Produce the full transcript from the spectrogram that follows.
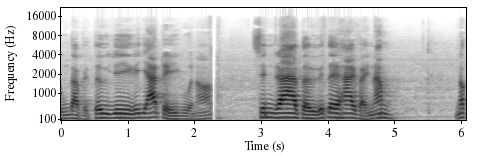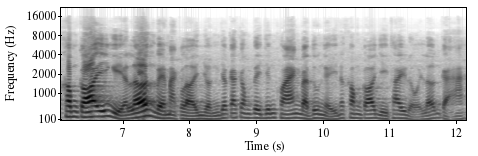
chúng ta phải tư duy cái giá trị của nó sinh ra từ cái T2,5 nó không có ý nghĩa lớn về mặt lợi nhuận cho các công ty chứng khoán và tôi nghĩ nó không có gì thay đổi lớn cả.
